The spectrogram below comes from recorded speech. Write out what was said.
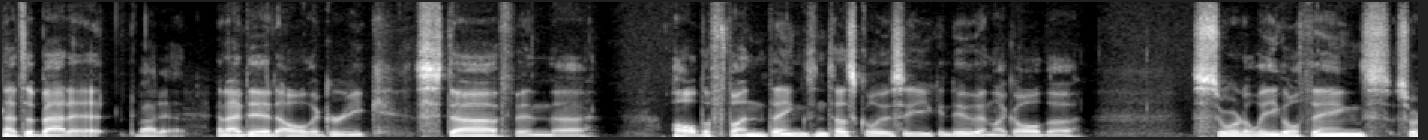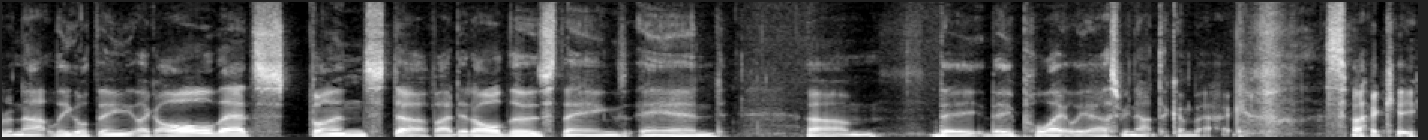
That's about it. About it. And I did all the Greek stuff and the, all the fun things in Tuscaloosa you can do, and like all the sort of legal things, sort of not legal things, like all that fun stuff. I did all those things, and um, they they politely asked me not to come back. so I came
